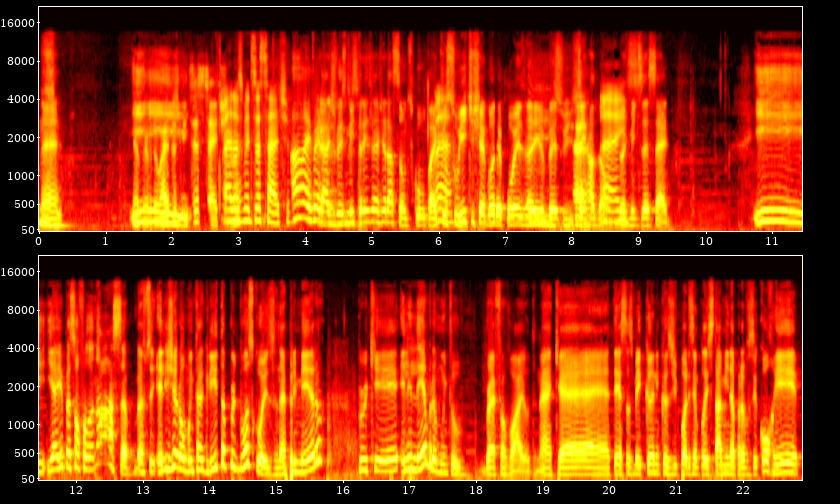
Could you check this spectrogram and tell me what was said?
né? É, E... 2017. É né? 2017. Ah, é verdade, É, 2013 é a geração, desculpa. É, que É. o Switch chegou depois, aí Isso, isso. tem É. razão, É, isso. 2017. E, e aí o pessoal falou, nossa, assim, ele gerou muita grita por duas coisas, né? Primeiro, porque ele lembra muito Breath of the Wild, né? Que é ter essas mecânicas de, por exemplo, a estamina para você correr,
